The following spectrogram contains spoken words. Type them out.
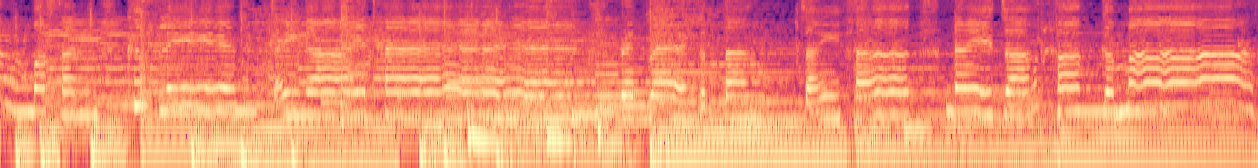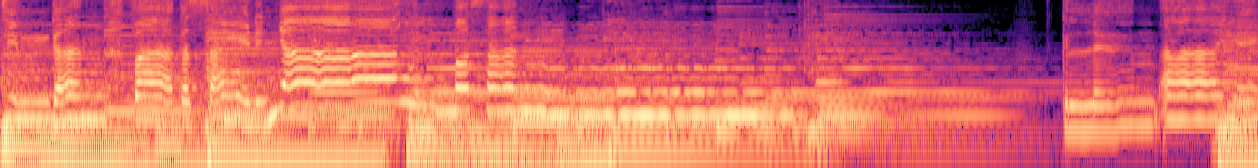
งบ่สันคือเปลี่ยนใจง่ายแท้แรกแรกๆก็ตั้งใจหัก ได้จากพักก็มาทิมกันฟ้าก็ใส่ดินยังบ่สัน ก็ลืมอาย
